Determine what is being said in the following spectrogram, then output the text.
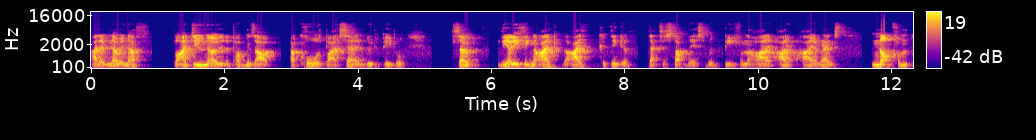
I don't know enough, but I do know that the problems are are caused by a certain group of people. So the only thing that I that I could think of that to stop this would be from the high, high higher ranks, not from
